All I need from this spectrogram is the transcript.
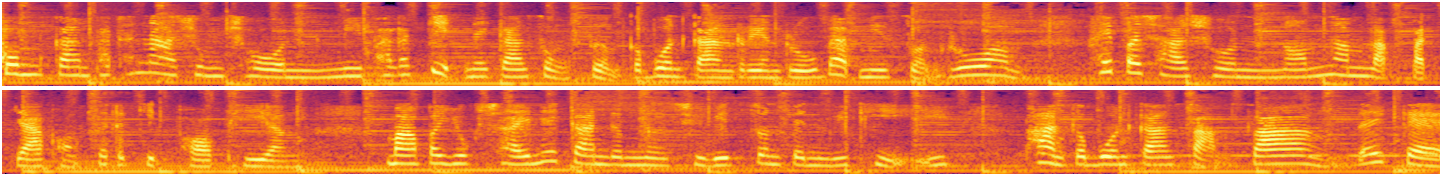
กรมการพัฒนาชุมชนมีภารกิจในการส่งเสริมกระบวนการเรียนรู้แบบมีส่วนร่วม ให้ประชาชนน้อมนำหลักปรัชญาของเศรษฐกิจพอเพียง มาประยุกต์ใช้ในการดำเนินชีวิตจนเป็นวิถี ผ่านกระบวนการสามสร้าง ได้แก่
